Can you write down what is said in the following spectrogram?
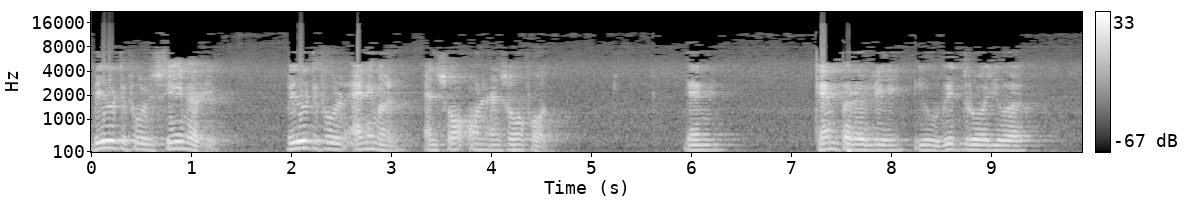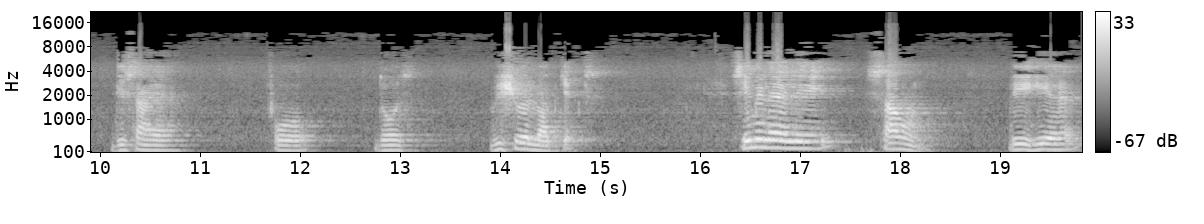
beautiful scenery, beautiful animal, and so on and so forth. Then temporarily you withdraw your desire for those visual objects. Similarly, sound. We hear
